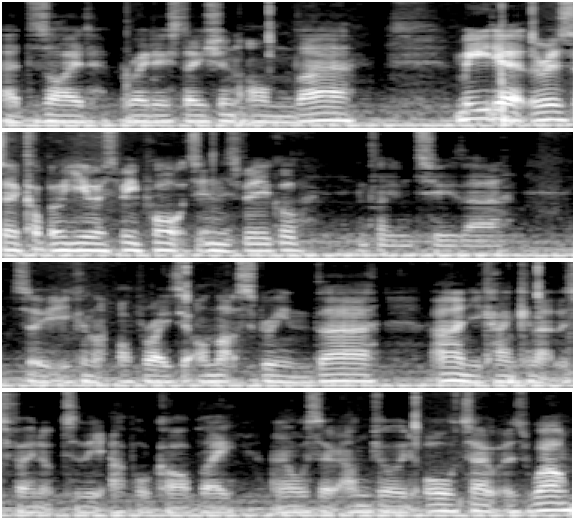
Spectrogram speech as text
uh, desired radio station on there. Media, there is a couple of USB ports in this vehicle, including two there. So you can operate it on that screen there and you can connect this phone up to the Apple CarPlay and also Android Auto as well.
